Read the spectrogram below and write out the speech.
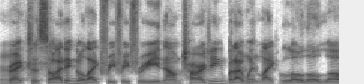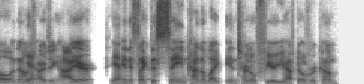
mm, right? Because so I didn't go like free, free, free. Now I'm charging, but I went like low, low, low, and now Yeah. I'm charging higher. Yeah. And it's like the same kind of like internal fear you have to overcome.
